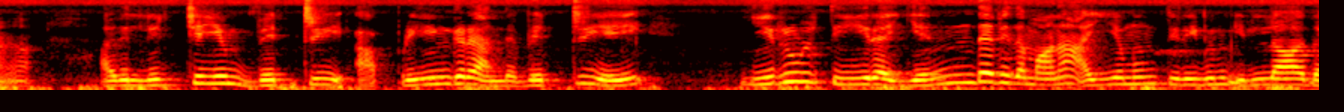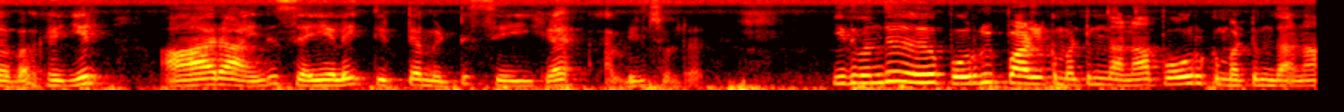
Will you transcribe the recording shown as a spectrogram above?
ஆனால் அதில் நிச்சயம் வெற்றி அப்படிங்கிற அந்த வெற்றியை இருள் தீர எந்த விதமான ஐயமும் திரிவும் இல்லாத வகையில் ஆராய்ந்து செயலை திட்டமிட்டு செய்க அப்படின்னு சொல்கிறார் இது வந்து பொருள்பாலுக்கு மட்டும்தானா போருக்கு மட்டும்தானா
